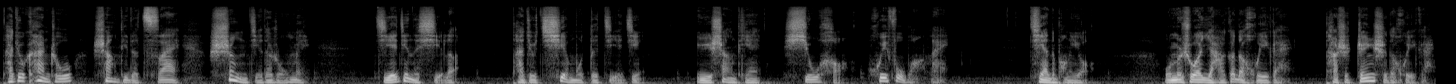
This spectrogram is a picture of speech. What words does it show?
他就看出上帝的慈爱、圣洁的荣美、洁净的喜乐，他就切慕得洁净，与上天修好，恢复往来。亲爱的朋友，我们说雅各的悔改，他是真实的悔改，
